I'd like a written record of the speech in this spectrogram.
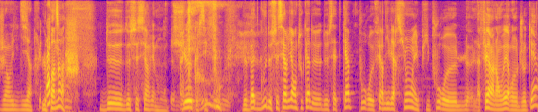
j'ai envie de dire, le, panache de, de se servir. Mon Dieu, que c'est fou. Le bas de goût de se servir en tout cas de, de cette cape pour euh, faire diversion et puis pour euh, le- la faire à l'envers au Joker,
